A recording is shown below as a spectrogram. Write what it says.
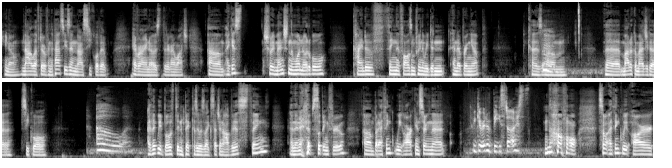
you know not left over from the past season not a sequel that everyone knows that they're going to watch um i guess should we mention the one notable kind of thing that falls in between that we didn't end up bringing up? Because Hmm. um the Madoka Magica sequel. Oh, I think we both didn't pick because it was like such an obvious thing and then ended up slipping through. Um but I think we are considering that we get rid of Beastars. no. So I think we are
